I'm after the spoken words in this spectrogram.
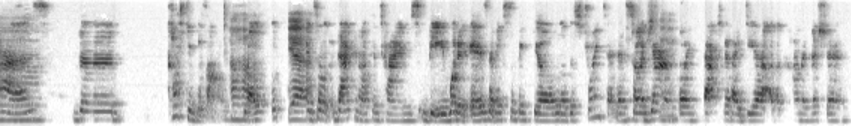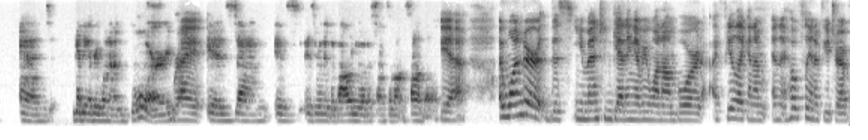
as the costume design Uh-huh. right yeah. and so that can oftentimes be what it is that makes something feel a little disjointed and so again going back to that idea of a common mission and getting everyone on board Right. is um, is is really the value of a sense of ensemble Yeah. I wonder this you mentioned getting everyone on board. I feel like and I'm and hopefully in a future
